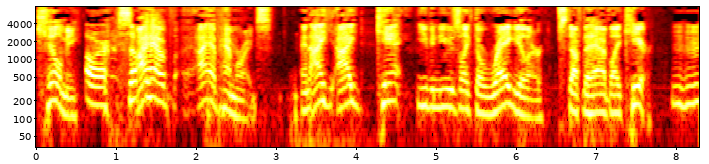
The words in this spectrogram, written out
kill me. or something. I have I have hemorrhoids, and I I can't even use like the regular stuff that I have like here. hmm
